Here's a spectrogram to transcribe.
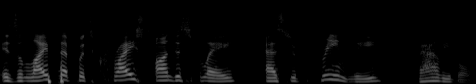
is a life that puts Christ on display as supremely valuable.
